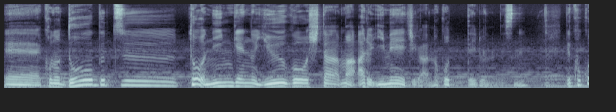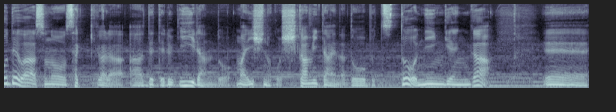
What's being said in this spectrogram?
えー、この動物と人間の融合した、まあ、あるイメージが残っているんですね。でここではそのさっきから出てるイーランド、まあ、一種のこう鹿みたいな動物と人間が、え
